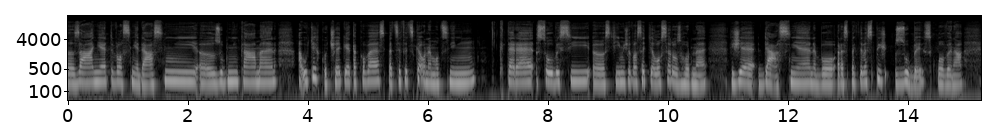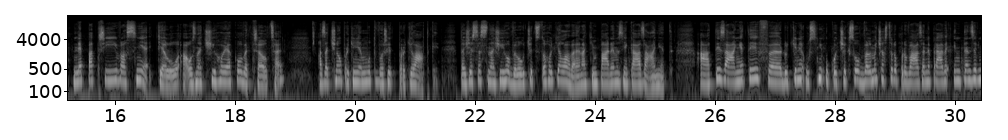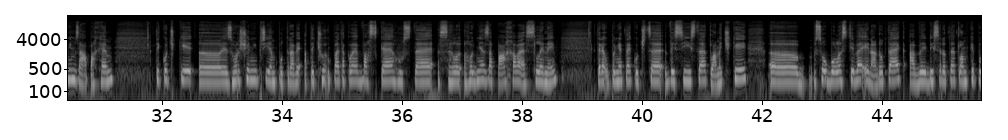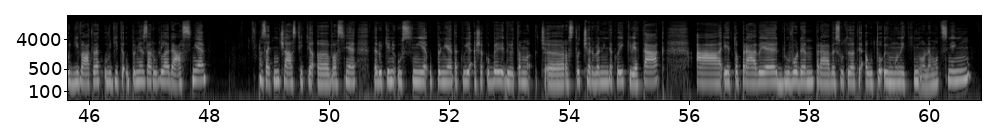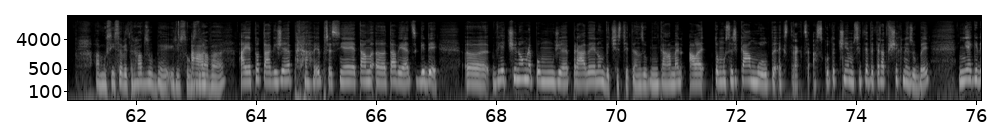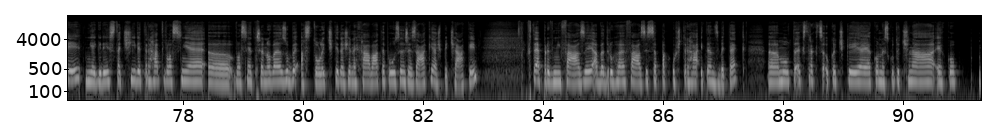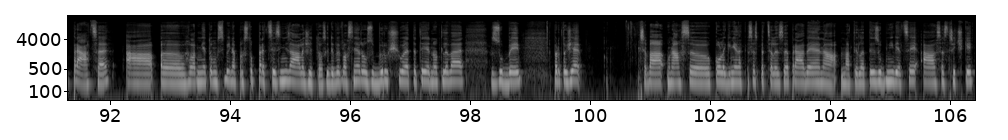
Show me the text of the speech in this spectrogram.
zánět vlastně dásní, zubní kámen a u těch koček je takové specifické onemocnění, které souvisí s tím, že vlastně tělo se rozhodne, že dásně nebo respektive spíš zuby sklovina nepatří vlastně tělu a označí ho jako vetřelce a začnou proti němu tvořit protilátky. Takže se snaží ho vyloučit z toho těla ven a tím pádem vzniká zánět. A ty záněty v dutině ústní u koček jsou velmi často doprovázeny právě intenzivním zápachem, ty kočky eh, je zhoršený příjem potravy a tečou úplně takové vaské, husté, hodně zapáchavé sliny které úplně té kočce vysí z té tlamičky, eh, jsou bolestivé i na dotek a vy, když se do té tlamky podíváte, tak uvidíte úplně zarudlé dásně, zadní části tě, eh, vlastně té dutiny ústní je úplně takový, až jakoby, kdyby tam eh, rostl červený takový květák a je to právě důvodem, právě jsou tyhle ty autoimunitní onemocnění. A musí se vytrhat zuby, i když jsou a, zdravé? A je to tak, že právě přesně je tam uh, ta věc, kdy uh, většinou nepomůže právě jenom vyčistit ten zubní kámen, ale tomu se říká multiextrakce a skutečně musíte vytrhat všechny zuby. Někdy, někdy stačí vytrhat vlastně, uh, vlastně třenové zuby a stoličky, takže necháváte pouze řezáky a špičáky v té první fázi a ve druhé fázi se pak už trhá i ten zbytek. Multiextrakce u kačky je jako neskutečná jako práce a uh, hlavně to musí být naprosto precizní záležitost, kdy vy vlastně rozbrušujete ty jednotlivé zuby, protože Třeba u nás e, kolegyně tak se specializuje právě na, na tyhle ty zubní věci a sestřičky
